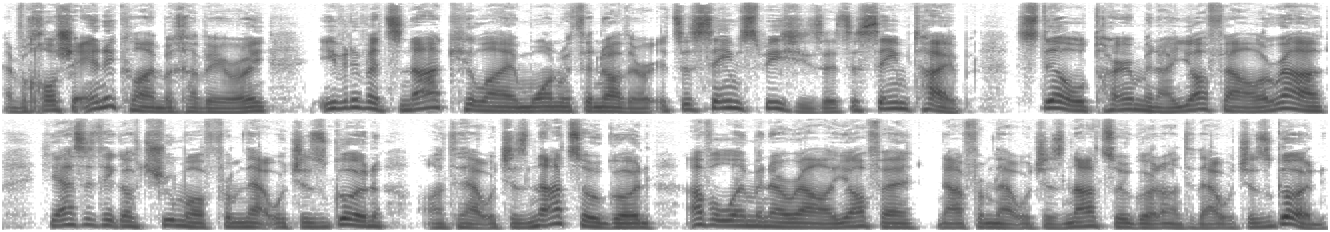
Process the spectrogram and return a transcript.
And even if it's not kilayim one with another, it's the same species, it's the same type. Still, he has to take off truma from that which is good onto that which is not so good. Not from that which is not so good onto that which is good.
